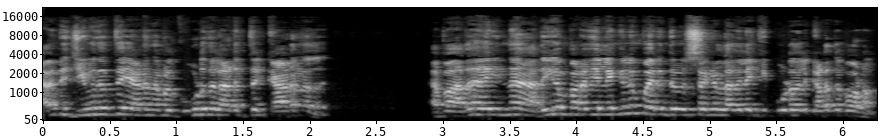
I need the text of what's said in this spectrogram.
അവന്റെ ജീവിതത്തെയാണ് നമ്മൾ കൂടുതൽ അടുത്ത് കാണുന്നത്. അപ്പൊ അത് ഇന്ന് അധികം പറഞ്ഞില്ലെങ്കിലും വരും ദിവസങ്ങളിൽ അതിലേക്ക് കൂടുതൽ കടന്നു പോകണം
